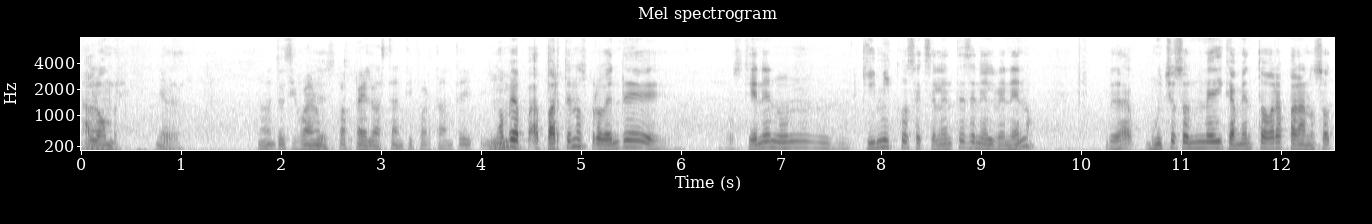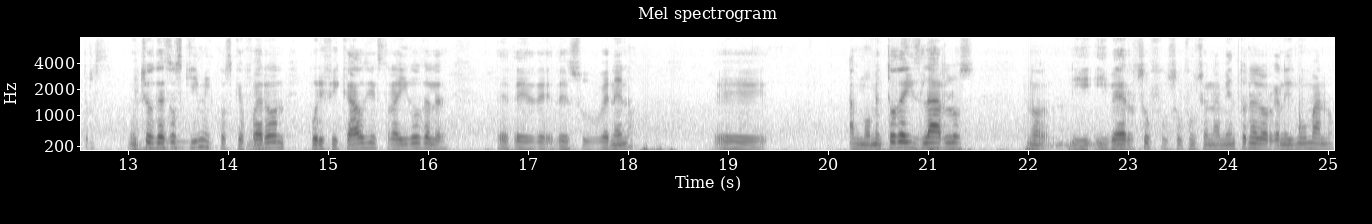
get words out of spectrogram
al ah, hombre. Entonces, si juegan un papel bastante importante. No, hombre, aparte nos proveen de, pues tienen un químicos excelentes en el veneno. ¿verdad? Muchos son un medicamento ahora para nosotros. Muchos de esos químicos que fueron purificados y extraídos de, su veneno, eh, al momento de aislarlos y, ver su, funcionamiento en el organismo humano,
